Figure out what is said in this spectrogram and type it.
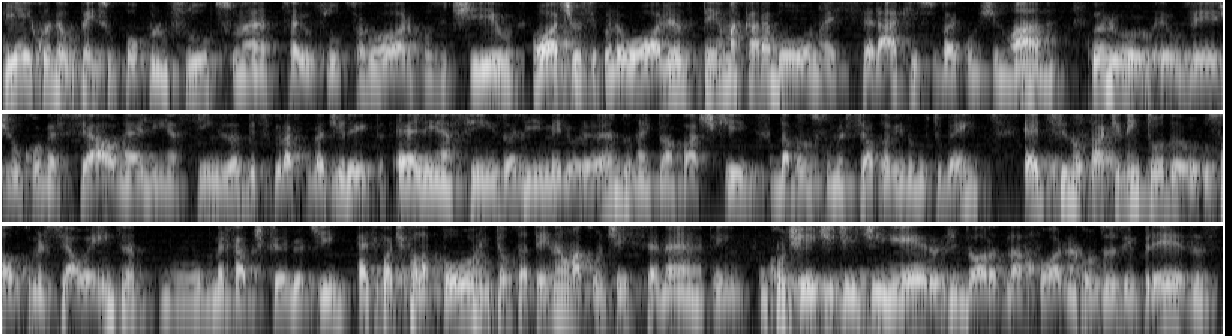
E aí, quando eu penso um pouco no fluxo, né? Saiu o fluxo agora, positivo, ótimo. Assim, quando eu olho, tem uma cara boa, mas será que isso vai continuar? Quando eu vejo o comercial, né? A linha cinza, desse gráfico da direita, é a linha cinza ali melhorando, né? Então a parte que da balança comercial tá vindo muito bem. É de se notar que nem todo o saldo comercial entra no, no mercado de câmbio aqui. Aí você pode falar, porra, então tá tendo uma contingência, né? Tem um contingente de dinheiro, de dólares lá fora na conta das empresas.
